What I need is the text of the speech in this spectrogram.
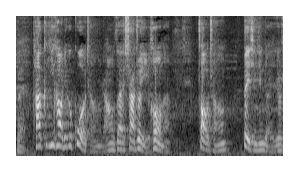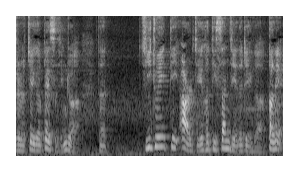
对，它依靠这个过程，然后在下坠以后呢，造成被行刑者，也就是这个被死刑者的脊椎第二节和第三节的这个断裂，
